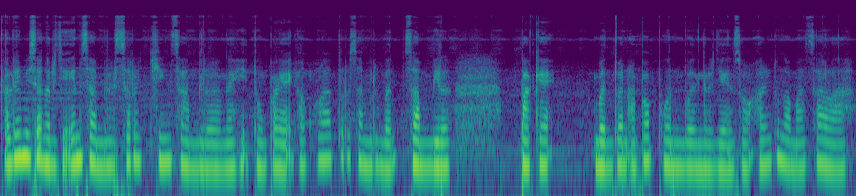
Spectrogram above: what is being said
kalian bisa ngerjain sambil searching sambil ngehitung pakai kalkulator sambil sambil pakai bantuan apa pun buat ngerjain soal itu nggak masalah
